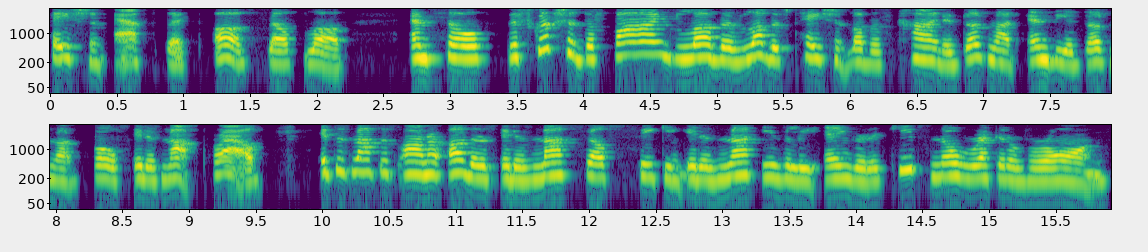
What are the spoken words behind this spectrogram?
patient aspect of self love. And so the scripture defines love as love is patient, love is kind. It does not envy, it does not boast, it is not proud, it does not dishonor others, it is not self seeking, it is not easily angered, it keeps no record of wrongs.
